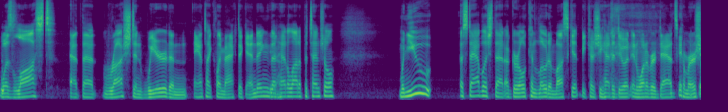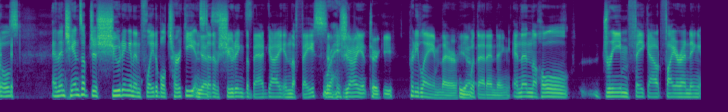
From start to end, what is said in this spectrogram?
was lost at that rushed and weird and anticlimactic ending that Yeah. had a lot of potential. When you establish that a girl can load a musket because she had to do it in one of her dad's commercials. And then she ends up just shooting an inflatable turkey instead Yes. of shooting the bad guy in the face. The Right. Giant turkey. Pretty lame there Yeah. with that ending. And then the whole dream fake out fire ending.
